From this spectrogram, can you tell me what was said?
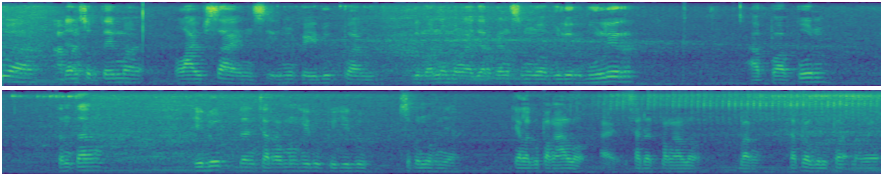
gua Apa? dan subtema life science ilmu kehidupan di mana mengajarkan semua bulir-bulir apa pun tentang hidup dan cara menghidupi hidup sepenuhnya. Kayak lagu Pangalo. Sadat Pangalo bang. Siapa gue lupa namanya.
